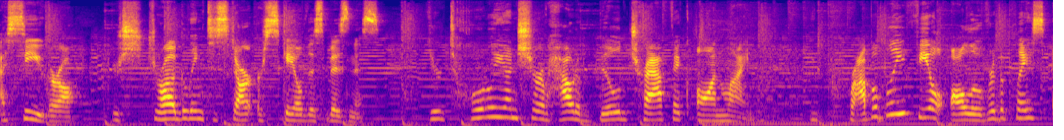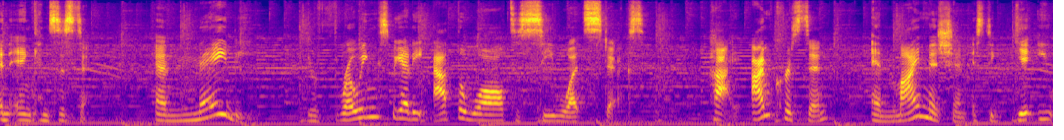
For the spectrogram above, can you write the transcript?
I see you, girl. You're struggling to start or scale this business. You're totally unsure of how to build traffic online. You probably feel all over the place and inconsistent. And maybe you're throwing spaghetti at the wall to see what sticks. Hi, I'm Kristen and my mission is to get you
